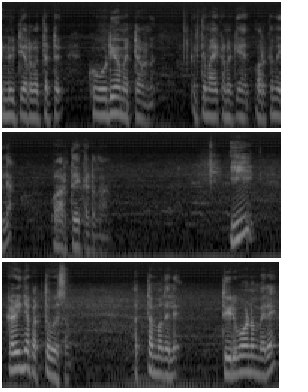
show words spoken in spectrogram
എണ്ണൂറ്റി അറുപത്തെട്ട് കോടിയോ മറ്റോ ആണ്. കൃത്യമായ കണക്ക് ഞാൻ ഓർക്കുന്നില്ല. വാർത്തയെ കേട്ടതാണ്. ഈ കഴിഞ്ഞ പത്ത് ദിവസം അത്തം മുതൽ തിരുവോണം വരെ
